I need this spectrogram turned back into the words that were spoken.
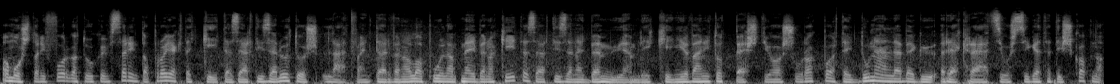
A mostani forgatókönyv szerint a projekt egy 2015-ös látványterven alapulna, melyben a 2011-ben műemlékké nyilvánított Pesti alsó rakpart egy Dunán lebegő rekreációs szigetet is kapna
